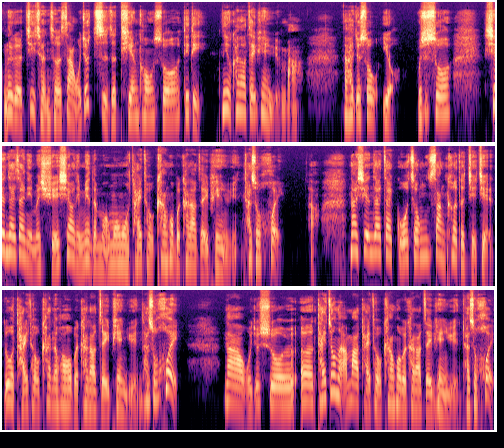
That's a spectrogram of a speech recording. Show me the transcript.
那个计程车上，我就指着天空说：“弟弟，你有看到这片云吗？”那他就说：“有。”我就说：“现在在你们学校里面的某某某抬头看，会不会看到这一片云？”他说：“会。”好，那现在在国中上课的姐姐，如果抬头看的话，会不会看到这一片云？他说：“会。”那我就说：“呃，台中的阿嬷抬头看，会不会看到这一片云？”他说：“会。”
